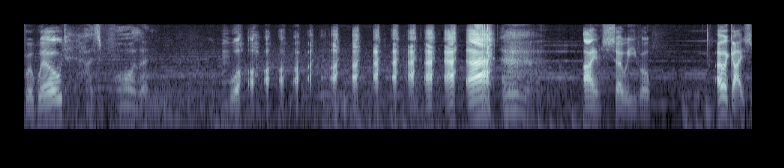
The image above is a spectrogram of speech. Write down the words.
The world has fallen. I am so evil. Alright guys,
